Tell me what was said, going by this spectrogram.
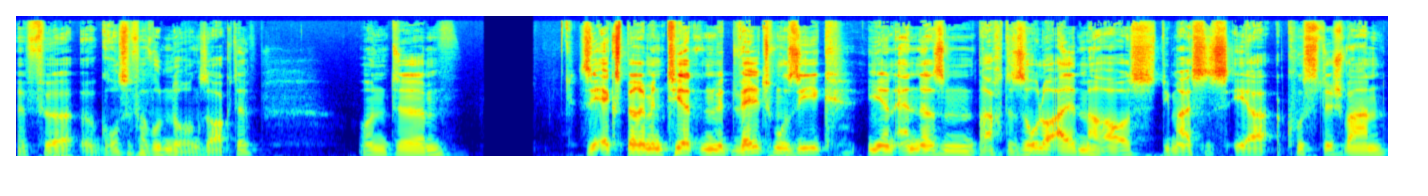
äh, für große Verwunderung sorgte. Und ähm, Sie experimentierten mit Weltmusik. Ian Anderson brachte Soloalben heraus, die meistens eher akustisch waren.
